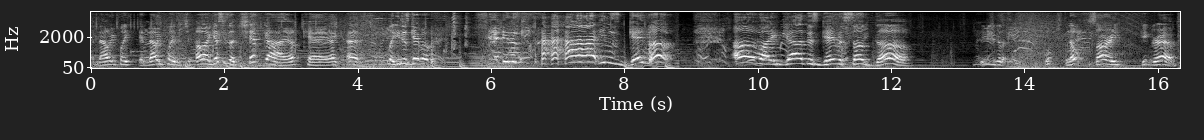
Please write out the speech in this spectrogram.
And now we play. And now we play the. Oh, I guess he's a chip guy. Okay, I got. Look, he just gave up. he just. he just gave up. Oh my god, this game is so dumb. He's gonna. Oops, nope. Sorry. Get grabbed.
